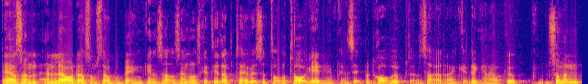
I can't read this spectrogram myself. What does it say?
det är alltså en, en låda som står på bänken så här, och sen när du ska titta på TV så tar du tag i den i princip och drar upp den så här. Den kan, den kan åka upp som en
